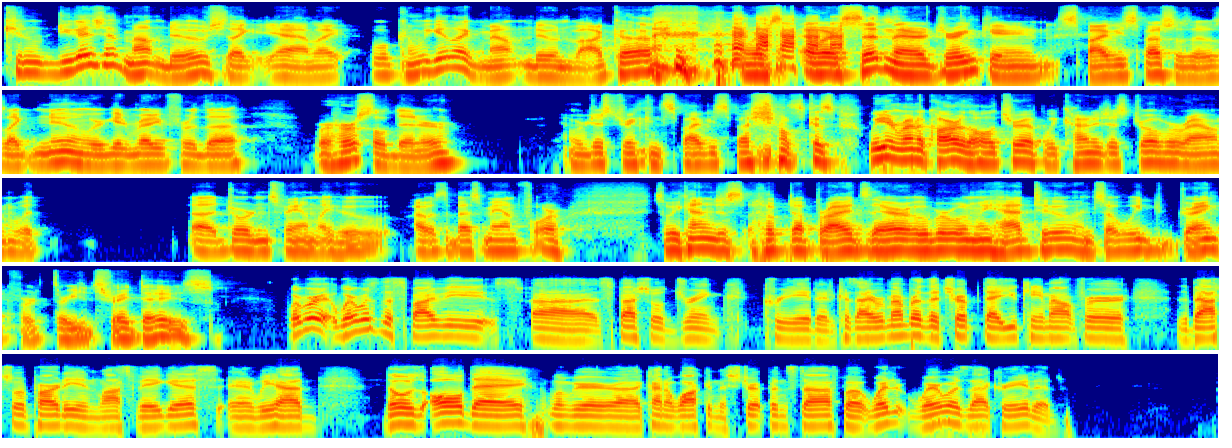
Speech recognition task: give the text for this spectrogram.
Can do you guys have Mountain Dew? She's like, Yeah. I'm like, well, can we get like Mountain Dew and vodka? and, we're, and we're sitting there drinking Spivey specials. It was like noon. We are getting ready for the rehearsal dinner. And we're just drinking Spivey specials because we didn't rent a car the whole trip. We kind of just drove around with uh, Jordan's family, who I was the best man for. So we kind of just hooked up rides there, Uber when we had to. And so we drank for three straight days. Where were where was the Spivey uh, special drink created? Because I remember the trip that you came out for the bachelor party in Las Vegas, and we had those all day when we were uh, kind of walking the strip and stuff. But where where was that created?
